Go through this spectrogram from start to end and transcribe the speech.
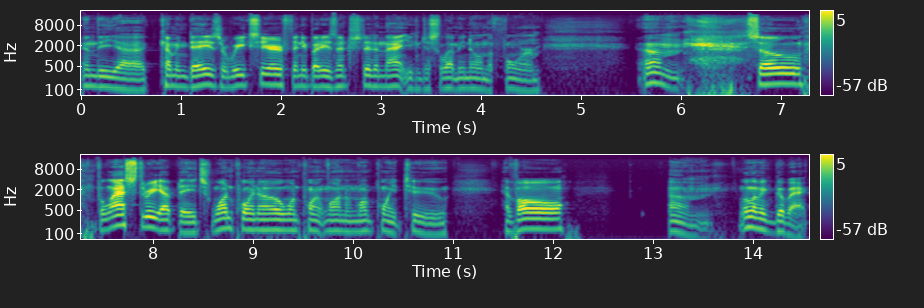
in the uh, coming days or weeks here. If anybody is interested in that, you can just let me know in the forum. Um, so the last three updates, 1.0, 1.1, and 1.2, have all. Um, well, let me go back.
